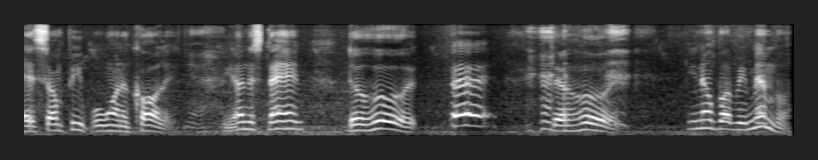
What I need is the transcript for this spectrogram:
as some people want to call it. Yeah. You understand? The hood. Eh, the hood. You know, but remember,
